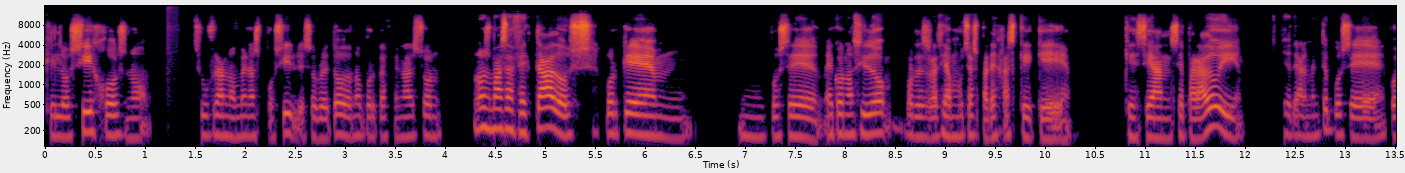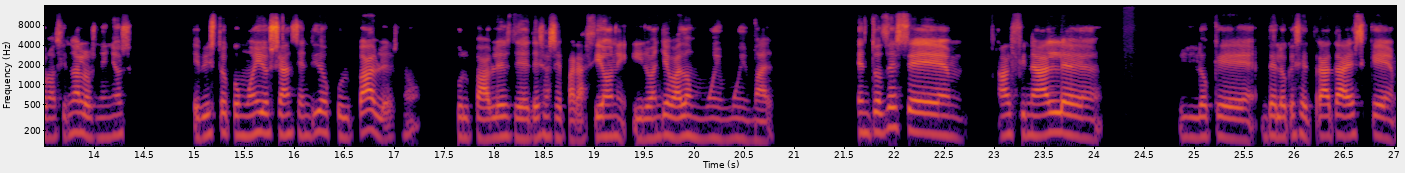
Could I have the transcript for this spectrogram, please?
que, los hijos, ¿no? sufran lo menos posible, sobre todo, ¿no? Porque al final son los más afectados, porque mm, pues he conocido, por desgracia, muchas parejas que, que, se han separado y, realmente, pues conociendo a los niños, he visto cómo ellos se han sentido culpables, ¿no? Culpables de, esa separación y, lo han llevado muy, muy mal. Entonces, eh, al final, eh, lo que, de lo que se trata es que,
